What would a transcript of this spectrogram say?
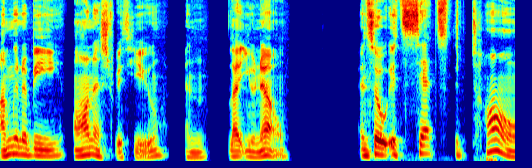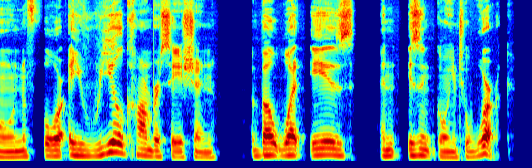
I'm going to be honest with you and let you know. And so it sets the tone for a real conversation about what is and isn't going to work.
